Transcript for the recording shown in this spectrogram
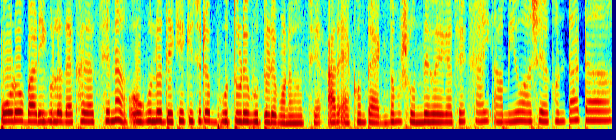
পোড়ো বাড়িগুলো দেখা যাচ্ছে না, ওগুলো দেখে কিছুটা ভুতুড়ে ভুতুড়ে মনে হচ্ছে। আর এখন তো একদম সন্ধে হয়ে গেছে। তাই আমিও আসি এখন, টাটা।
